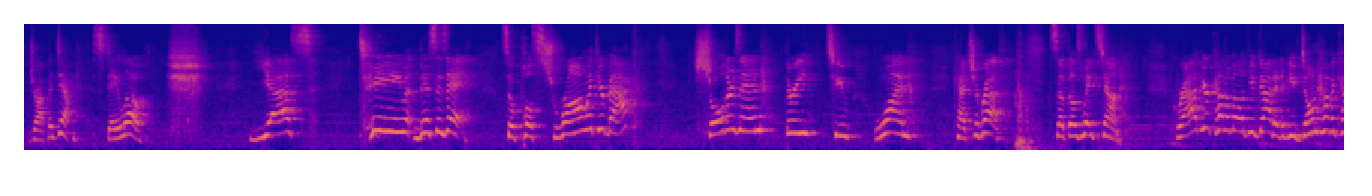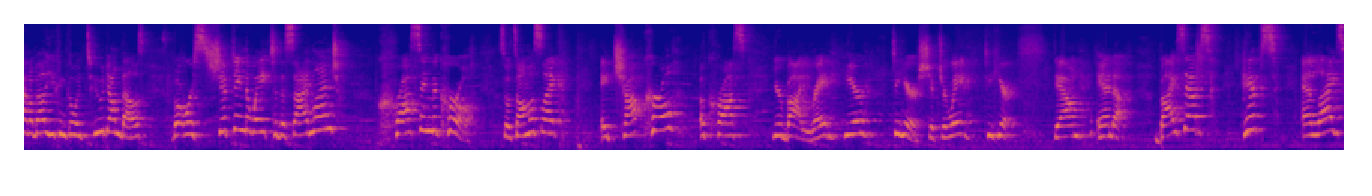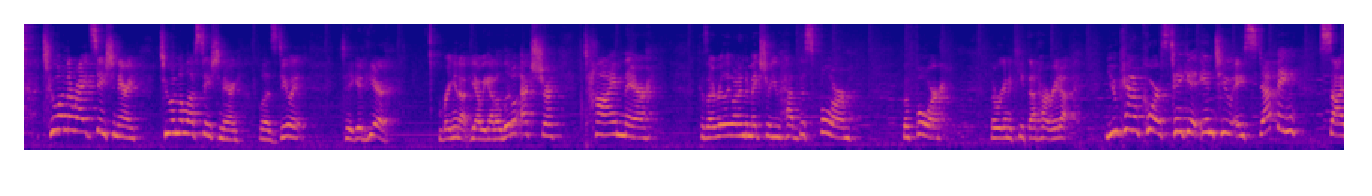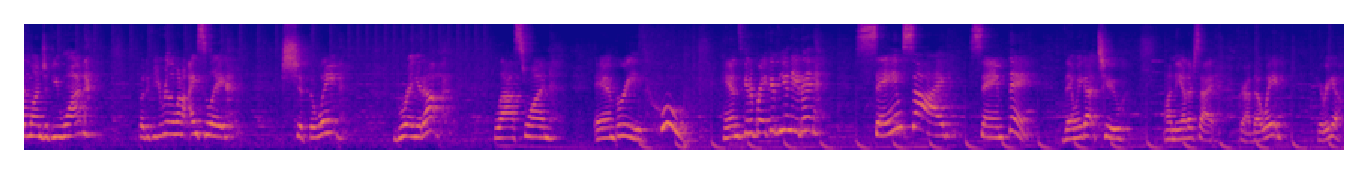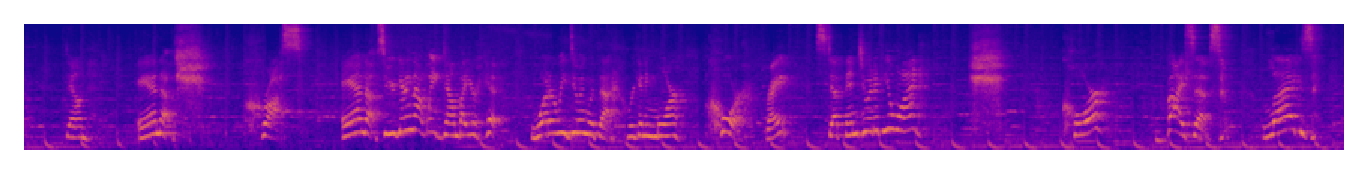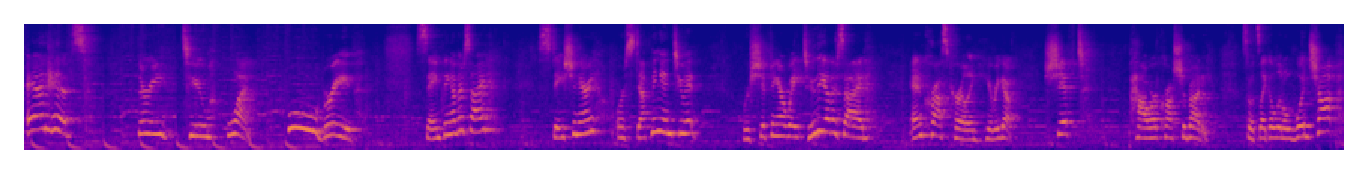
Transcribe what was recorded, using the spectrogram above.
drop it down, stay low. Yes, team, this is it. So pull strong with your back, shoulders in, three, two, one. Catch your breath. Set those weights down. Grab your kettlebell if you've got it. If you don't have a kettlebell, you can go with two dumbbells, but we're shifting the weight to the side lunge, crossing the curl. So it's almost like a chop curl across your body, right? Here to here. Shift your weight to here. Down and up. Biceps, hips, and legs, two on the right stationary, two on the left stationary. Let's do it. Take it here. Bring it up. Yeah, we got a little extra time there because I really wanted to make sure you had this form before, but we're gonna keep that heart rate up. You can, of course, take it into a stepping side lunge if you want, but if you really wanna isolate, shift the weight, bring it up. Last one, and breathe. Whew. Hands get a break if you need it. Same side, same thing. Then we got two on the other side. Grab that weight. Here we go. Down and up. Cross and up. So you're getting that weight down by your hip. What are we doing with that? We're getting more core, right? Step into it if you want. Core, biceps, legs, and hips. Three, two, one. Woo, breathe. Same thing other side. stationary or stepping into it. We're shifting our weight to the other side and cross curling. Here we go. Shift, power across your body. So it's like a little wood chop,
